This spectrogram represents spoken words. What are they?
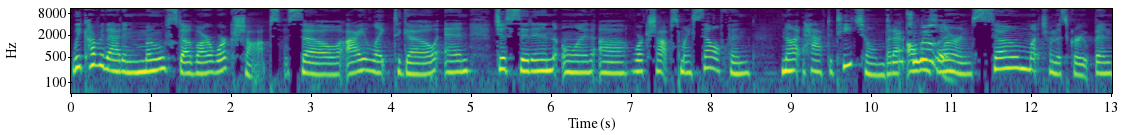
We cover that in most of our workshops. So I like to go and just sit in on uh, workshops myself and not have to teach them, but I always learn so much from this group. And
